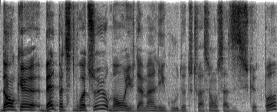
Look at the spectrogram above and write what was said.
Donc, euh, belle petite voiture. Bon, évidemment, les goûts, de toute façon, ça se discute pas.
